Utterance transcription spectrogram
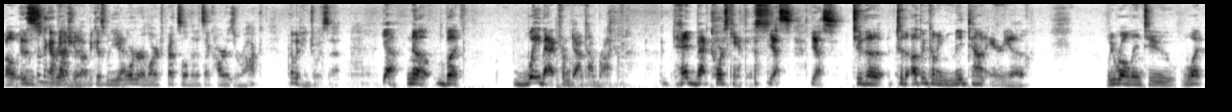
Oh, it this is something i'm really passionate good. about because when you Yeah. order a large pretzel and then it's like hard as a rock nobody enjoys that Yeah, no, but way back from downtown Bryan. Head back towards campus yes yes to the to the up and coming midtown area. We roll into what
